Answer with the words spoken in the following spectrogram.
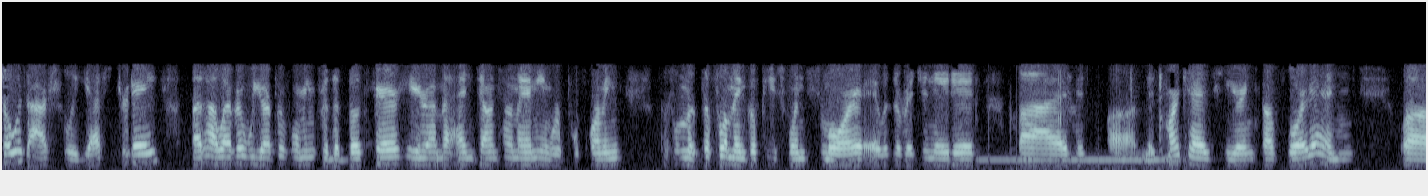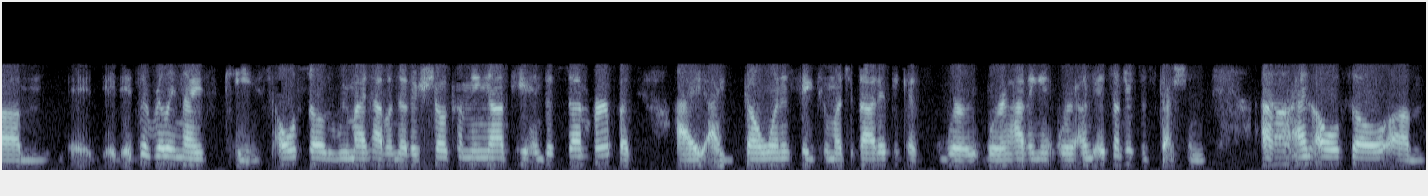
show was actually yesterday, but however, we are performing for the book fair here in downtown Miami, and we're performing the flamenco piece once more. It was originated by Ms. Uh. Marquez here in South Florida, and um, it, it, it's a really nice piece. Also, we might have another show coming up here in December, but I, I don't want to say too much about it because we're we're having it. We're it's under discussion. Uh, and also, um,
